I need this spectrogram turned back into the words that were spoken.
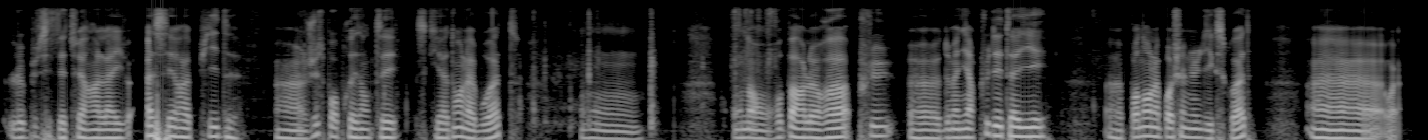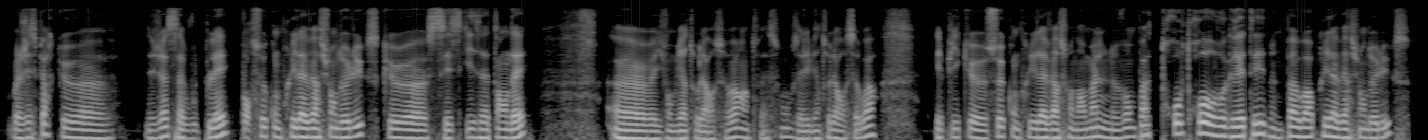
le but c'était de faire un live assez rapide, euh, juste pour présenter ce qu'il y a dans la boîte. On, on en reparlera plus, de manière plus détaillée pendant la prochaine Ludic Squad. voilà. Bah, J'espère que déjà ça vous plaît. Pour ceux qui ont pris la version de luxe, que c'est ce qu'ils attendaient. ils vont bientôt la recevoir, hein, de toute façon, vous allez bientôt la recevoir et puis que ceux qui ont pris la version normale ne vont pas trop trop regretter de ne pas avoir pris la version de luxe.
